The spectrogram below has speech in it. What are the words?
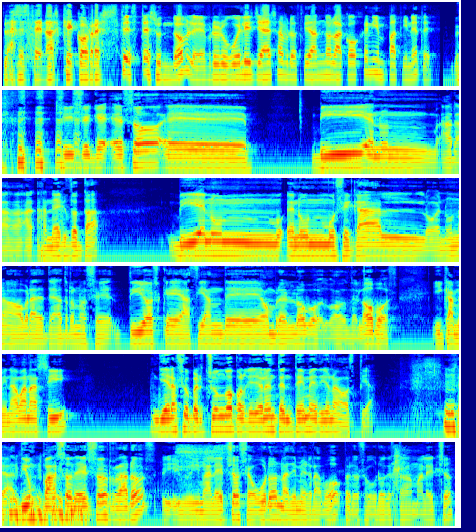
Las escenas que corres, este es un doble. Bruce Willis ya a esa velocidad no la coge ni en patinete. Sí, sí, que eso eh, vi en un... a- anécdota. Vi en un, en un musical o en una obra de teatro, no sé, tíos que hacían de hombres lobos o de lobos y caminaban así y era súper chungo porque yo lo intenté y me di una hostia. O sea, di un paso de esos raros y, y mal hecho, seguro, nadie me grabó, pero seguro que estaba mal hecho.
